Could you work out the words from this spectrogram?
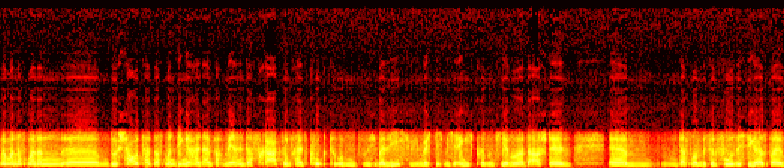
wenn man das mal dann äh, durchschaut hat, dass man Dinge halt einfach mehr hinterfragt und halt guckt und sich überlegt, wie möchte ich mich eigentlich präsentieren oder darstellen. Ähm, dass man ein bisschen vorsichtiger ist bei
